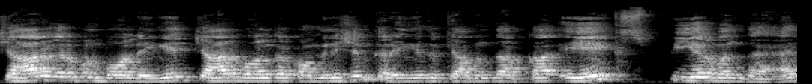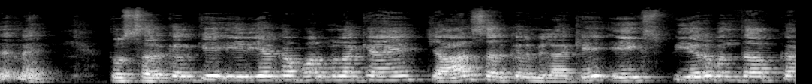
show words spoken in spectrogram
चार अगर अपन बॉल लेंगे, चार बॉल का कॉम्बिनेशन करेंगे तो क्या बनता है आपका? एक स्पीयर बनता है में तो सर्कल के एरिया का फॉर्मूला क्या है? चार सर्कल मिला के एक स्पीयर बनता है आपका।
